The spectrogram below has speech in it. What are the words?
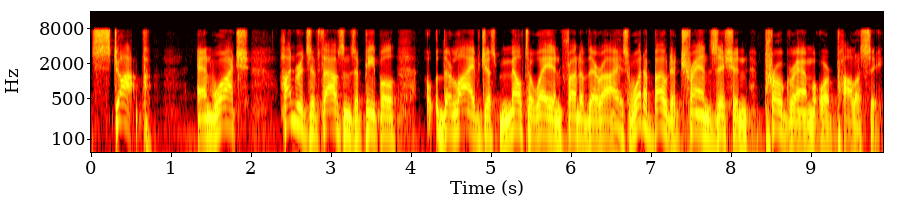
stop and watch hundreds of thousands of people, their lives just melt away in front of their eyes. What about a transition program or policy?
